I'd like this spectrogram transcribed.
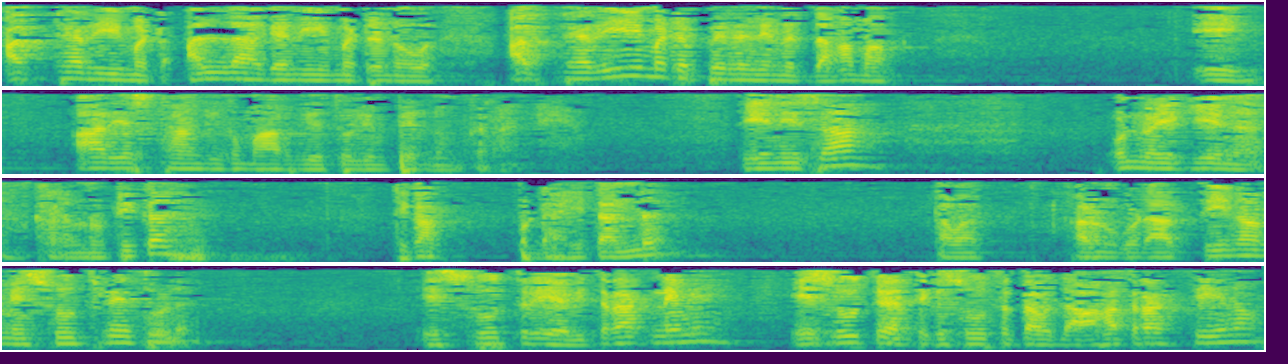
අත්හැරීමට අල්ලා ගැනීමට නොව අත්හැරීමට පෙරලෙන දහමක් ඒ ආර්ය ශ්‍රාංගික මාර්ගය තුලින් පෙන්වුම් කරන්නේ. ඒ නිසා ඔන්න ඔය කියන කරුණු ටික ටිකක් පොඩ්ඩක් හිතන්න. තවත් කරුණු ගොඩාක් තියෙනවා මේ සූත්‍රය තුල. ඒ සූත්‍රය විතරක් නෙමෙයි. ඒ සූත්‍රයත් එක්ක සූත්‍ර තව 14ක් තියෙනවා.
